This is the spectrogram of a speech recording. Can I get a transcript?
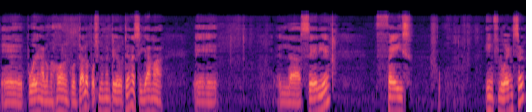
eh, pueden a lo mejor encontrarlo. Posiblemente ya lo tengan. Se llama eh, la serie Face influencer,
